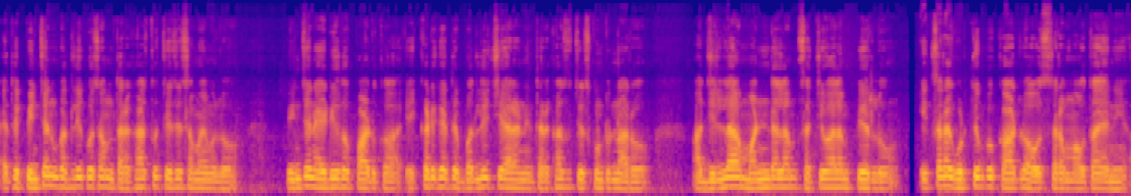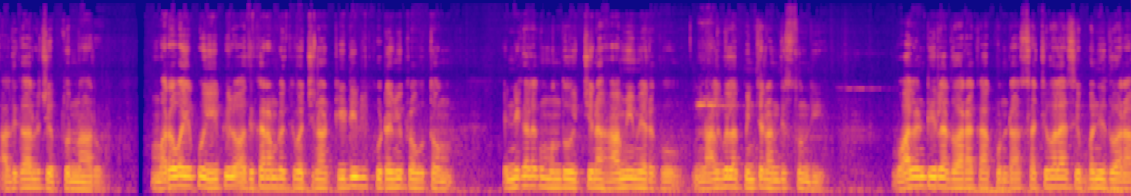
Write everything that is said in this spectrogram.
అయితే పింఛన్ బదిలీ కోసం దరఖాస్తు చేసే సమయంలో పింఛన్ ఐడితో పాటుగా ఎక్కడికైతే బదిలీ చేయాలని దరఖాస్తు చేసుకుంటున్నారో ఆ జిల్లా మండలం సచివాలయం పేర్లు ఇతర గుర్తింపు కార్డులు అవసరం అవుతాయని అధికారులు చెప్తున్నారు. మరోవైపు ఏపీలో అధికారంలోకి వచ్చిన టీడీపీ కూటమి ప్రభుత్వం ఎన్నికలకు ముందు ఇచ్చిన హామీ మేరకు నాలుగు వేల పింఛన్ అందిస్తుంది. వాలంటీర్ల ద్వారా కాకుండా సచివాలయ సిబ్బంది ద్వారా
